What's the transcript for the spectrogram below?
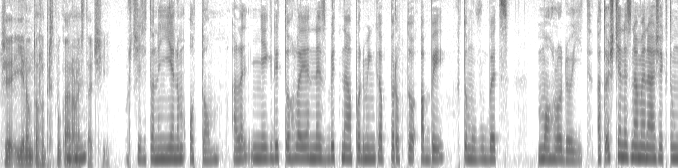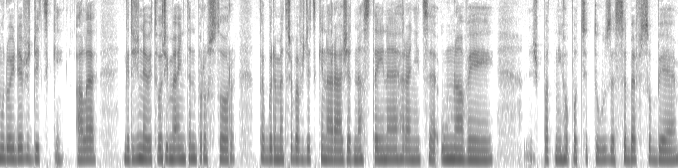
Že jenom tohle předpokládám mm-hmm. nestačí. Určitě to není jenom o tom, ale někdy tohle je nezbytná podmínka pro to, aby k tomu vůbec mohlo dojít. A to ještě neznamená, že k tomu dojde vždycky, ale když nevytvoříme ani ten prostor, tak budeme třeba vždycky narážet na stejné hranice únavy, špatného pocitu ze sebe v sobě.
